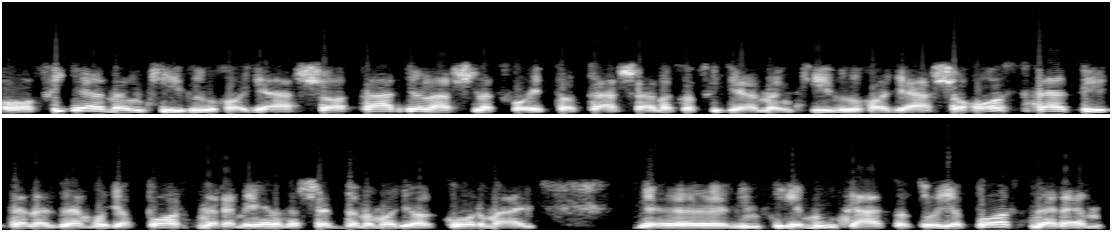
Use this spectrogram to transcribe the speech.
a figyelmen kívül hagyása, a tárgyalás lefolytatásának a figyelmen kívül hagyása, ha azt feltételezem, hogy a partnerem, jelen esetben a magyar kormány mint ugye munkáltató, hogy a partnerem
